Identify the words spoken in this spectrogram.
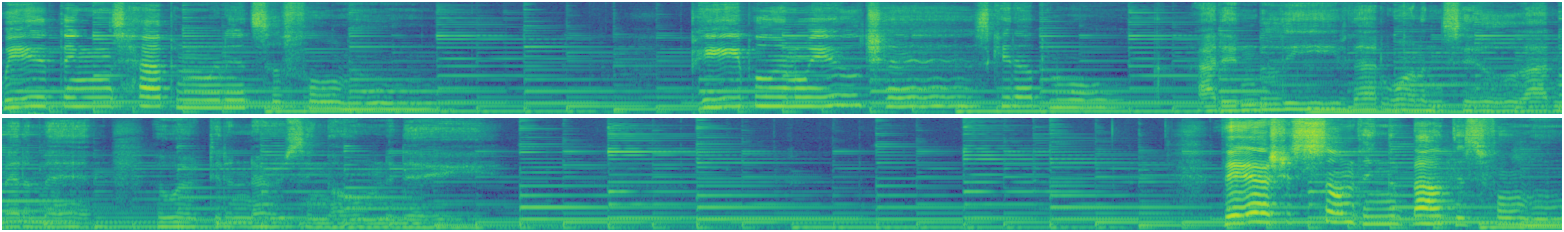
Weird things happen when it's a full moon. People in wheelchairs get up and walk. I didn't believe that one until I'd met a man who worked at a nursing home today. There's just something about this full moon.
